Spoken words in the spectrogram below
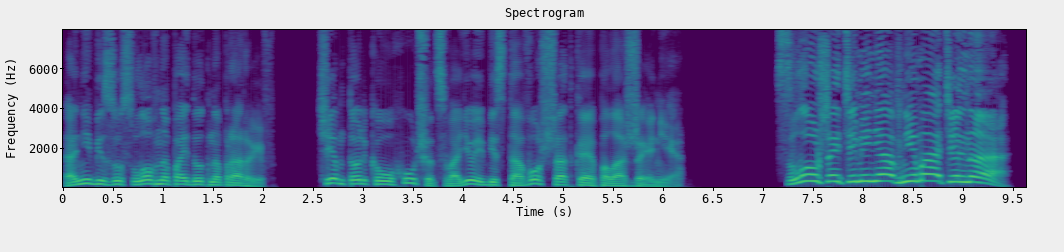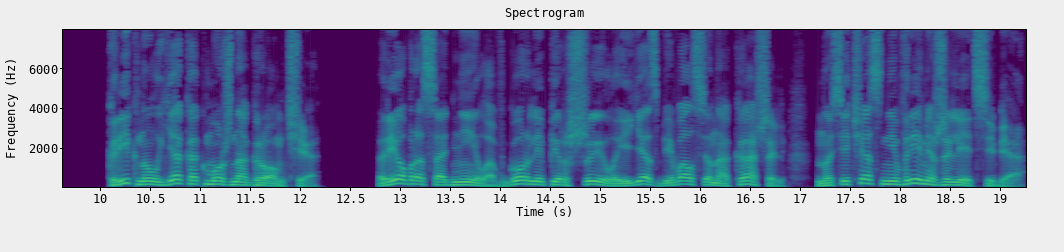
они, безусловно, пойдут на прорыв, чем только ухудшат свое и без того шаткое положение. «Слушайте меня внимательно!» — крикнул я как можно громче. Ребра соднило, в горле першило, и я сбивался на кашель, но сейчас не время жалеть себя.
